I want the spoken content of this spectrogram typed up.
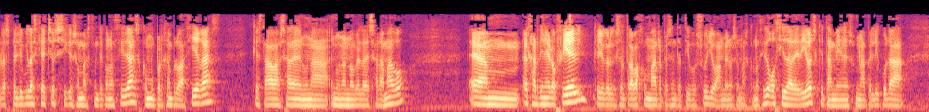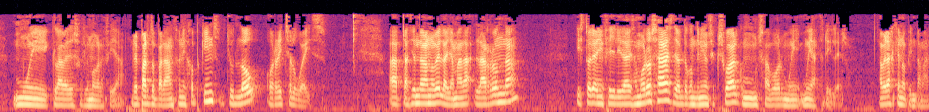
las películas que ha hecho sí que son bastante conocidas, como por ejemplo A Ciegas, que estaba basada en una, en una novela de Saramago. Em, el jardinero fiel, que yo creo que es el trabajo más representativo suyo, al menos el más conocido, o Ciudad de Dios, que también es una película muy clave de su filmografía. Reparto para Anthony Hopkins, Jude Law o Rachel Weisz. Adaptación de la novela llamada La Ronda, historia de infidelidades amorosas de alto contenido sexual con un sabor muy, muy a thriller. La verdad es que no pinta mal.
